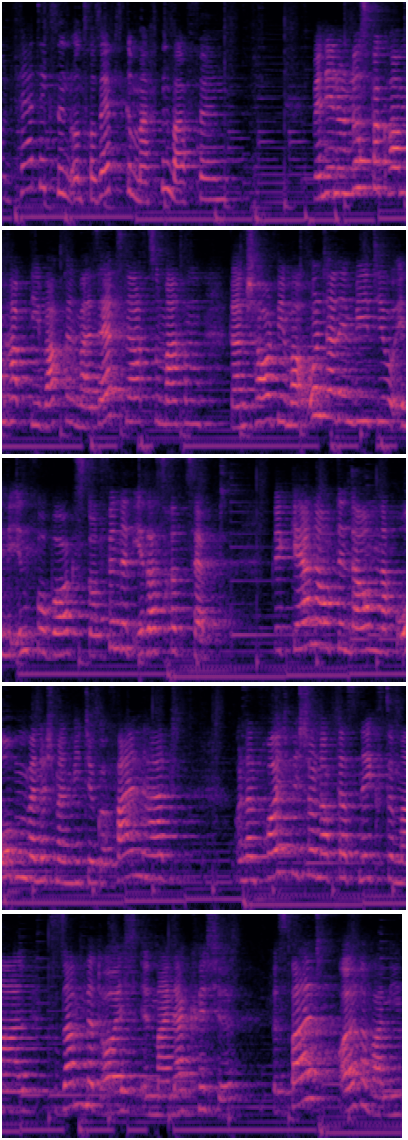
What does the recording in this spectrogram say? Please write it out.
Und fertig sind unsere selbstgemachten Waffeln. Wenn ihr nun Lust bekommen habt, die Waffeln mal selbst nachzumachen, dann schaut wie mal unter dem Video in die Infobox, dort findet ihr das Rezept. Klickt gerne auf den Daumen nach oben, wenn euch mein Video gefallen hat. Und dann freue ich mich schon auf das nächste Mal zusammen mit euch in meiner Küche. Bis bald, eure Wanni.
